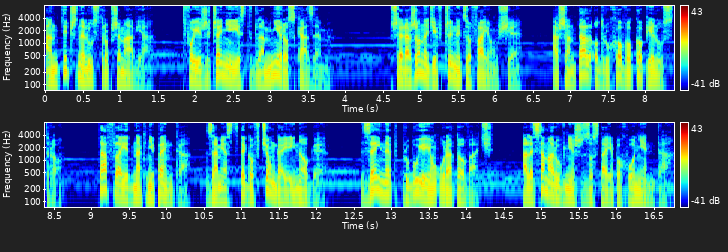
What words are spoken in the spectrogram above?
Antyczne lustro przemawia. Twoje życzenie jest dla mnie rozkazem. Przerażone dziewczyny cofają się, a Chantal odruchowo kopie lustro. Tafla jednak nie pęka, zamiast tego wciąga jej nogę. Zeynep próbuje ją uratować, ale sama również zostaje pochłonięta.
